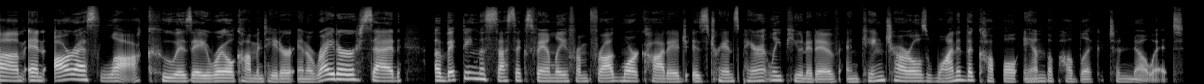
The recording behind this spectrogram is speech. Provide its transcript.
Um, and R.S. Locke, who is a royal commentator and a writer, said evicting the Sussex family from Frogmore Cottage is transparently punitive, and King Charles wanted the couple and the public to know it.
